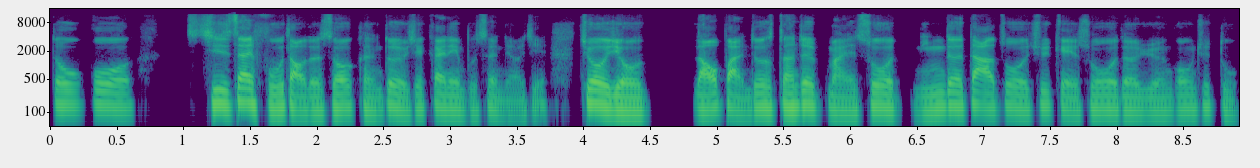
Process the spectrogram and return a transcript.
都过？其实，在辅导的时候，可能都有些概念不是很了解，就有。老板就是干脆买所有您的大作去给所有的员工去读，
